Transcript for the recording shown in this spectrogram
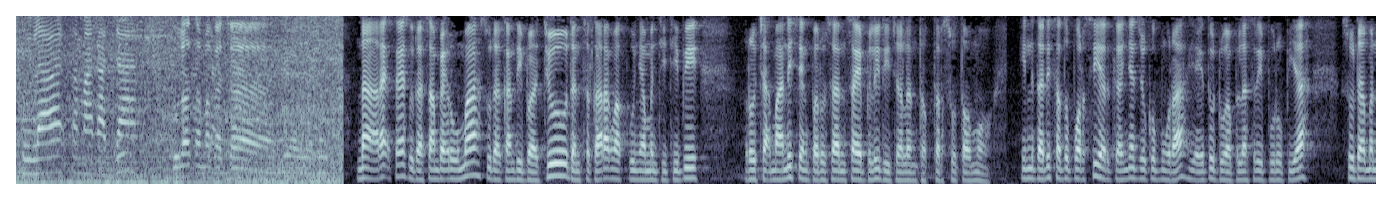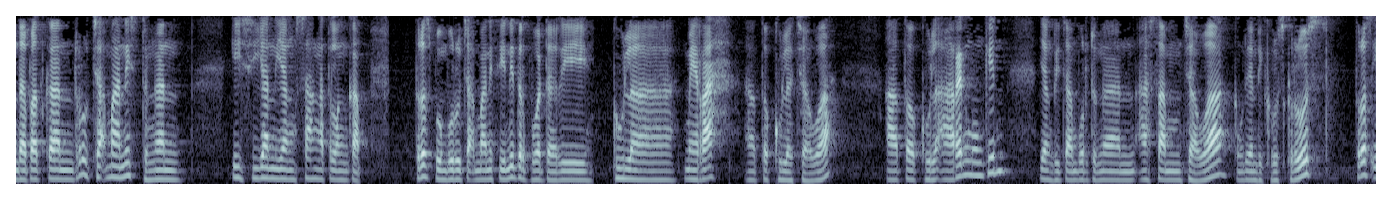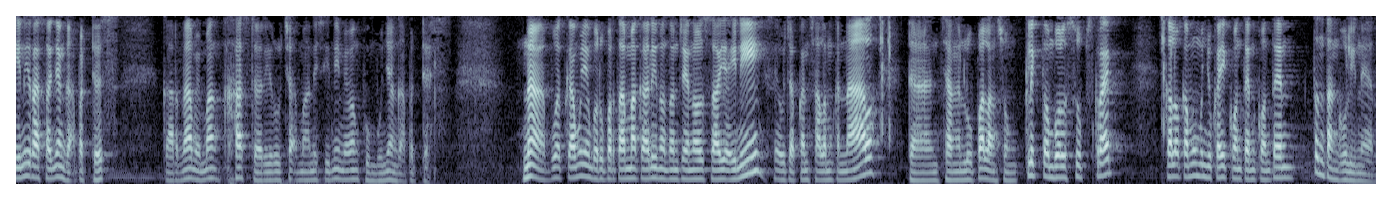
gula sama kacang. Gula sama kacang. Ya, ya. Nah rek saya sudah sampai rumah sudah ganti baju dan sekarang waktunya mencicipi rujak manis yang barusan saya beli di Jalan Dr. Sutomo ini tadi satu porsi harganya cukup murah yaitu Rp12.000 sudah mendapatkan rujak manis dengan isian yang sangat lengkap. Terus bumbu rujak manis ini terbuat dari gula merah atau gula Jawa atau gula aren mungkin yang dicampur dengan asam Jawa kemudian digerus-gerus. Terus ini rasanya nggak pedas karena memang khas dari rujak manis ini memang bumbunya nggak pedas. Nah, buat kamu yang baru pertama kali nonton channel saya ini, saya ucapkan salam kenal dan jangan lupa langsung klik tombol subscribe kalau kamu menyukai konten-konten tentang kuliner.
